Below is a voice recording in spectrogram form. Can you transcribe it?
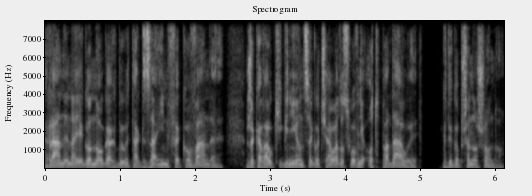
Rany na jego nogach były tak zainfekowane, że kawałki gnijącego ciała dosłownie odpadały, gdy go przenoszono.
